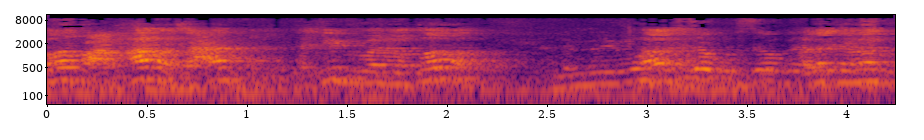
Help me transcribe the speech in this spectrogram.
رفع الحرج عنه. تكليف الزوج والزوجة هذا كلام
